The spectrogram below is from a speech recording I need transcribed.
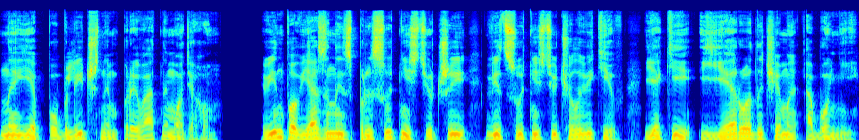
не є публічним приватним одягом. Він пов'язаний з присутністю чи відсутністю чоловіків, які є родичами або ні.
